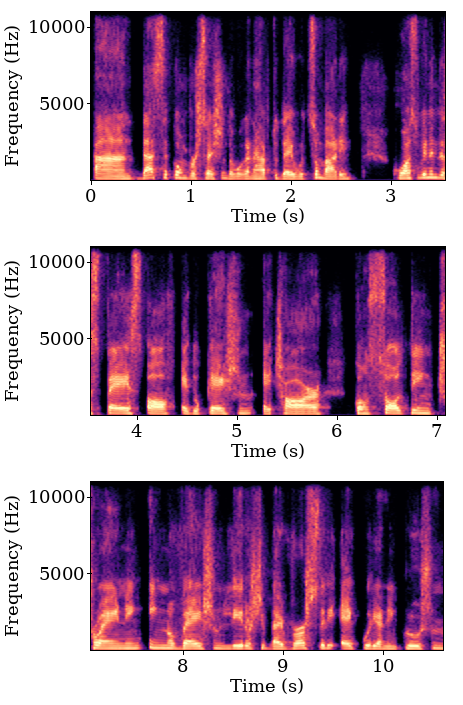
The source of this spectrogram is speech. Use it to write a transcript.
And that's the conversation that we're going to have today with somebody who has been in the space of education hr consulting training innovation leadership diversity equity and inclusion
